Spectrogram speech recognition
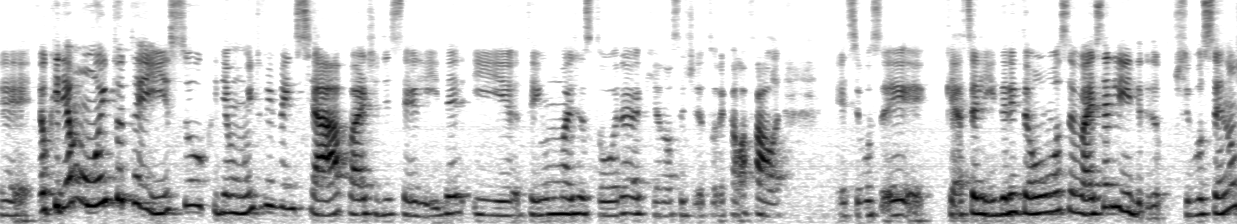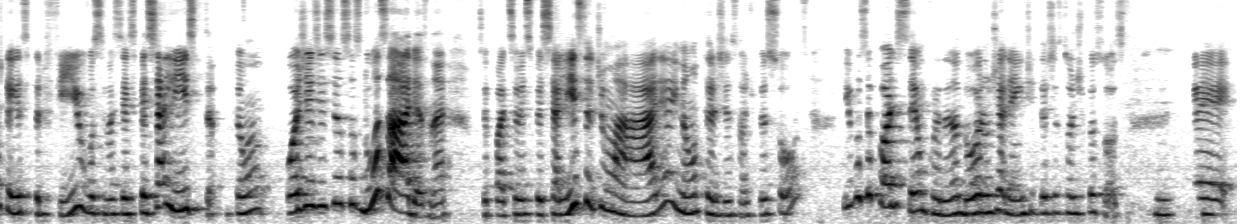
É, eu queria muito ter isso, queria muito vivenciar a parte de ser líder, e tem uma gestora, que é a nossa diretora, que ela fala: se você quer ser líder, então você vai ser líder. Se você não tem esse perfil, você vai ser especialista. Então, hoje existem essas duas áreas, né? Você pode ser um especialista de uma área e não ter gestão de pessoas, e você pode ser um coordenador, um gerente e ter gestão de pessoas. Hum. É,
